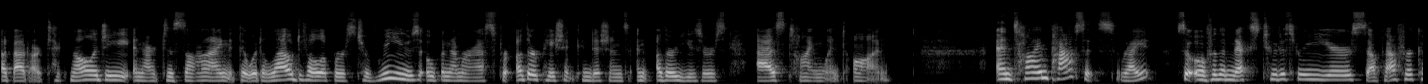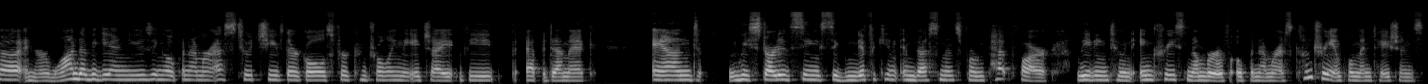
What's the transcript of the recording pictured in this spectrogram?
about our technology and our design that would allow developers to reuse OpenMRS for other patient conditions and other users as time went on. And time passes, right? So over the next two to three years, South Africa and Rwanda began using OpenMRS to achieve their goals for controlling the HIV epidemic. And we started seeing significant investments from PEPFAR, leading to an increased number of OpenMRS country implementations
